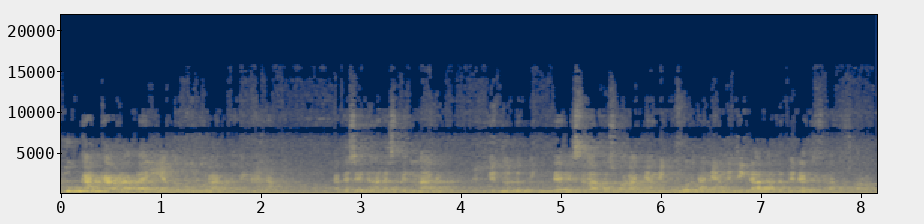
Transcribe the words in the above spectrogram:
bukan karena bayi yang kekuburan, tapi anak. Kata Sayyidina Anas bin Malik. Itu lebih dari 100 orang yang dikuburkan, yang ditinggalkan lebih dari 100 orang.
